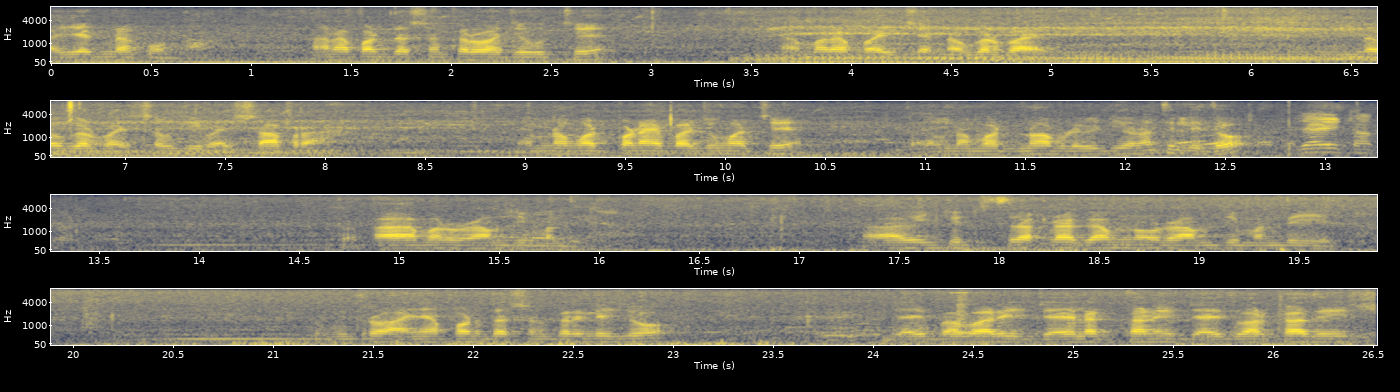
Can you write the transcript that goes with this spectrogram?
આ યજ્ઞકુંડ. આના પણ દર્શન કરવા જેવું જ છે. અમારા ભાઈ છે નવગણભાઈ. નવગણભાઈ સૌજીભાઈ સાપરા. એમનો મઠ પણ આ બાજુમાં છે. એમના મઠનો આપણે વીડિયો નથી લીધો. જય ઠાકર. તો આ અમારું રામજી મંદિર. આ આવી ગયું ગામનું રામજી મંદિર. તો મિત્રો અહીંયા પણ દર્શન કરી લેજો. જય બાબારી જય લખતાણી જય દ્વારકાધીશ.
